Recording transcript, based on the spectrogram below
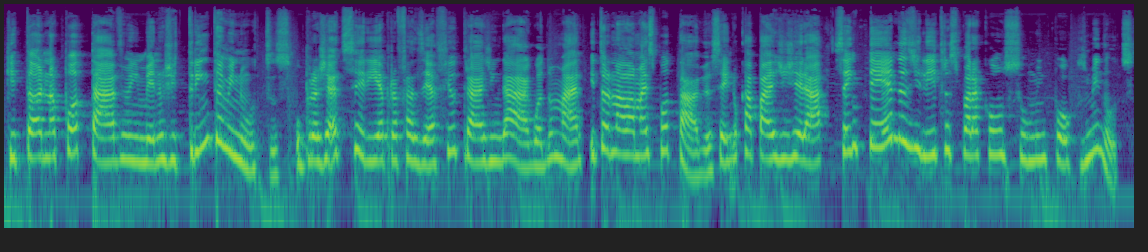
que torna potável em menos de 30 minutos. O projeto seria para fazer a filtragem da água do mar e torná-la mais potável, sendo capaz de gerar centenas de litros para consumo em poucos minutos.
